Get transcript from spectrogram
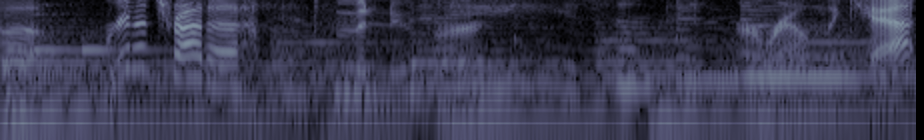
Uh, we're going to try to maneuver around the cat.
